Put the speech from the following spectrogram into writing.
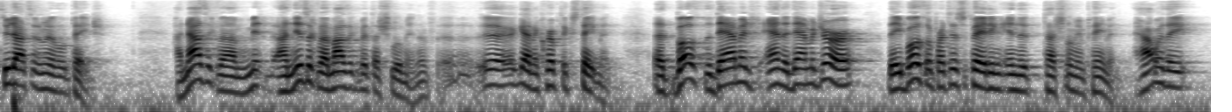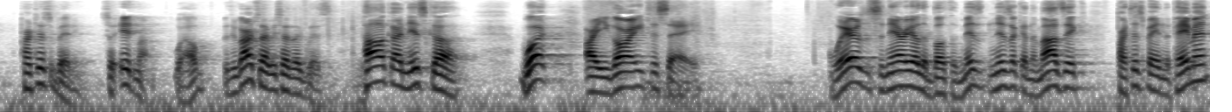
Two dots in the middle of the page. Again, a cryptic statement that both the damaged and the damager they both are participating in the tashlumim payment. How are they participating? So itma. Well, with regards to that, we said like this: Palka niska. What are you going to say? Where's the scenario that both the nizak and the mazik participate in the payment?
